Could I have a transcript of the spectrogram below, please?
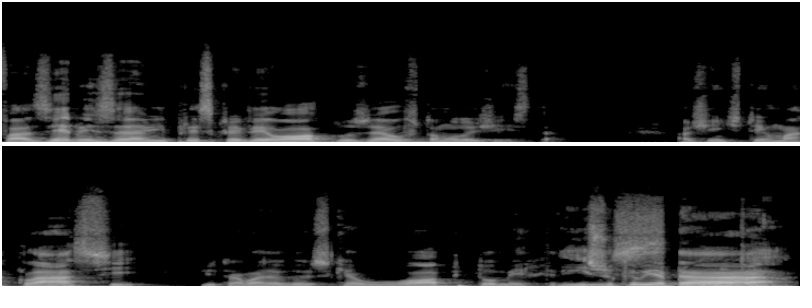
fazer o exame e prescrever óculos é o oftalmologista. A gente tem uma classe de trabalhadores que é o optometrista. Isso que eu ia perguntar.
